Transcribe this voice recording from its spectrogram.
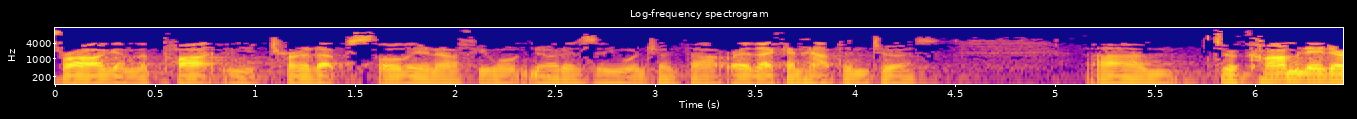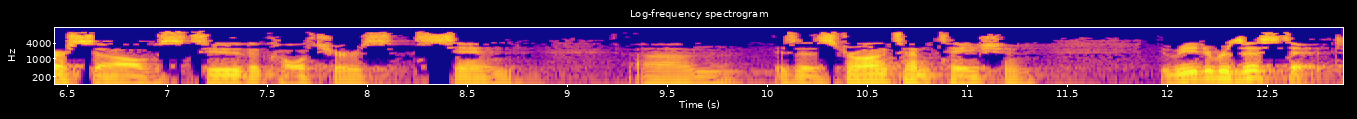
frog in the pot and you turn it up slowly enough, you won't notice and you won't jump out. Right, that can happen to us. Um, to accommodate ourselves to the culture's sin um, is a strong temptation. We need to resist it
